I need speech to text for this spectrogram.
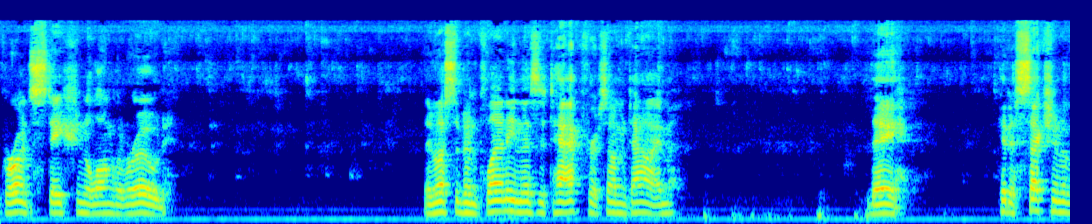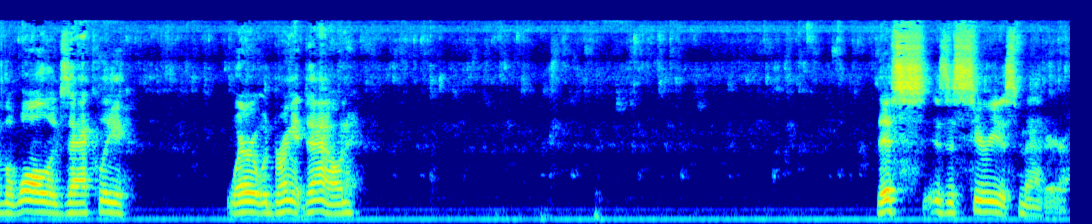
grunts stationed along the road. They must have been planning this attack for some time. They hit a section of the wall exactly where it would bring it down. This is a serious matter.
